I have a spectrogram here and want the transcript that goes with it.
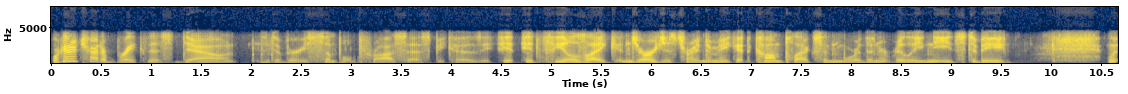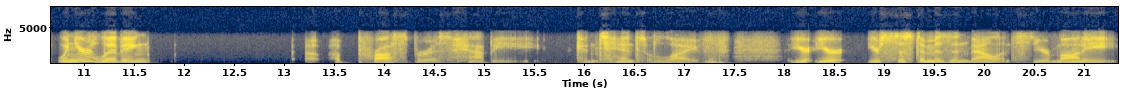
We're going to try to break this down into a very simple process because it, it, feels like, and George is trying to make it complex and more than it really needs to be. When, when you're living a, a prosperous, happy, content life, your your your system is in balance. Your body,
